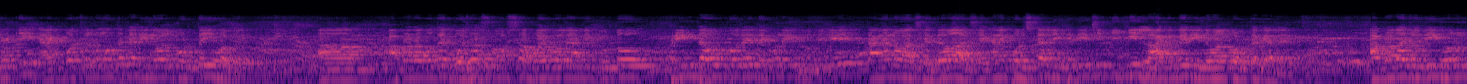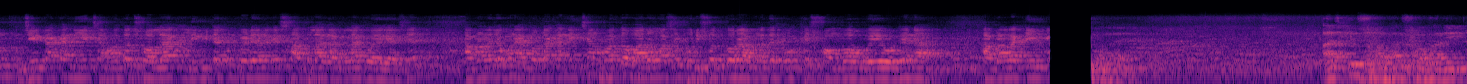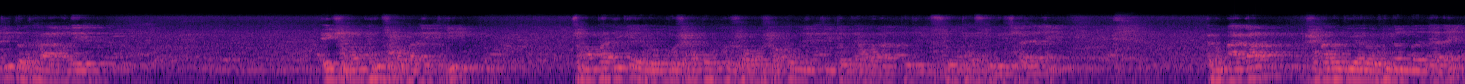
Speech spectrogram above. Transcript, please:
থাকি এক বছরের মধ্যে একটা রিনিউয়াল করতেই হবে। আপনারা বোধহয় বোঝার সমস্যা হয় বলে আমি দুটো প্রিন্ট আউট করে দেখুন এই দুদিকে টাঙানো আছে, দেওয়া আছে। এখানে পরিষ্কার লিখে দিয়েছি কি কি লাগবে রিনিউয়াল করতে গেলে। আপনারা যদি ধরুন যে টাকা নিয়েছেন, হয়তো ছ লাখ লিমিট এখন বেড়ে অনেকে সাত লাখ, আট লাখ হয়ে গেছে। আপনারা যখন এত টাকা নিচ্ছেন, হয়তো বারো মাসে পরিশোধ করা আপনাদের পক্ষে সম্ভব হয়ে ওঠে না। আপনারা কেউ আজকের সভার সভানেত্রী তথা আমাদের এই সংঘের সভানেত্রী সম্পাদিকা এবং কোষাধ্যক্ষ সহ সকল নেতৃত্বকে আমার আন্তরিক শ্রদ্ধা শুভেচ্ছা জানাই এবং আগাম শারদীয়ার অভিনন্দন জানাই।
